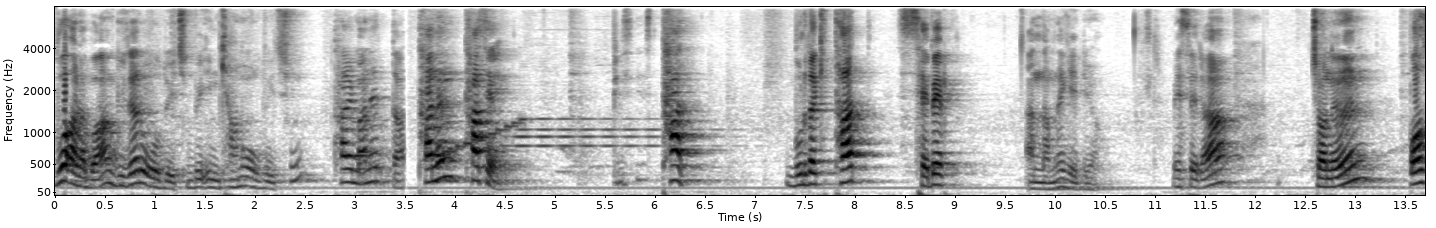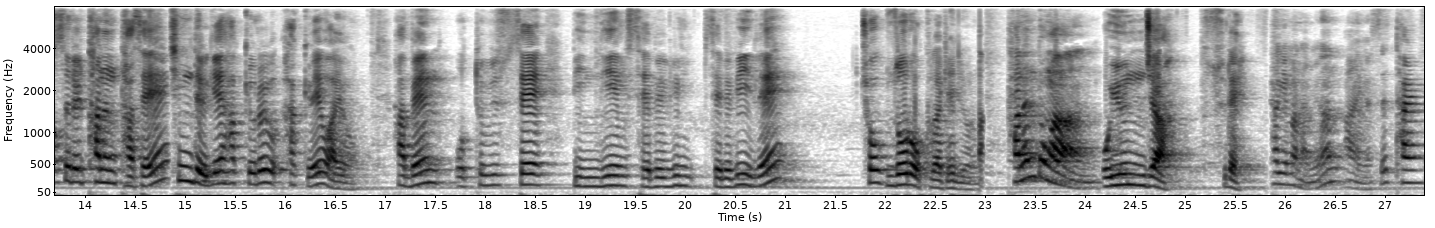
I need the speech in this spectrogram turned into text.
Bu araba güzel olduğu için, bir imkanı olduğu için 탈만 했다. 타는 탓에 탓 buradaki tat sebep anlamına geliyor. Mesela 저는 버스를 타는 탓에 힘들게 학교를 학교에 와요. Sebebim sebebiyle çok zor okula geliyorum. 타는 동안 oyunca süre 타기만 하면 aynısı 탈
